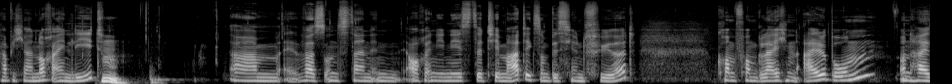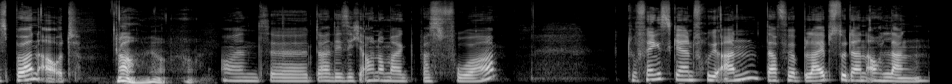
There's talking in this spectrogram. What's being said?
habe ich ja noch ein Lied. Hm. Ähm, was uns dann in, auch in die nächste Thematik so ein bisschen führt. Kommt vom gleichen Album, und heißt Burnout. Ah, ja. ja. Und äh, da lese ich auch noch mal was vor. Du fängst gern früh an, dafür bleibst du dann auch lang.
